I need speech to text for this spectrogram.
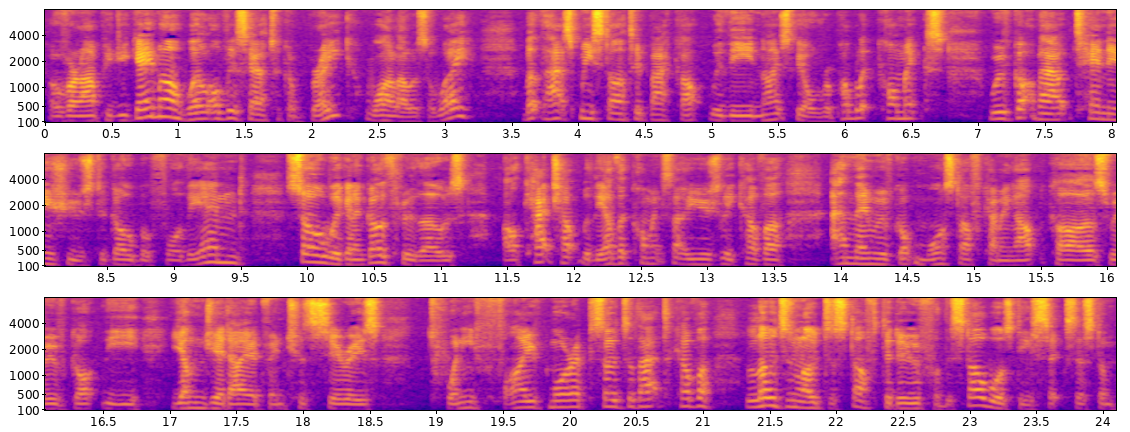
Over on RPG Gamer, well obviously I took a break while I was away, but that's me started back up with the Knights of the Old Republic comics. We've got about 10 issues to go before the end, so we're going to go through those. I'll catch up with the other comics that I usually cover, and then we've got more stuff coming up because we've got the Young Jedi Adventures series 25 more episodes of that to cover. Loads and loads of stuff to do for the Star Wars D6 system.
